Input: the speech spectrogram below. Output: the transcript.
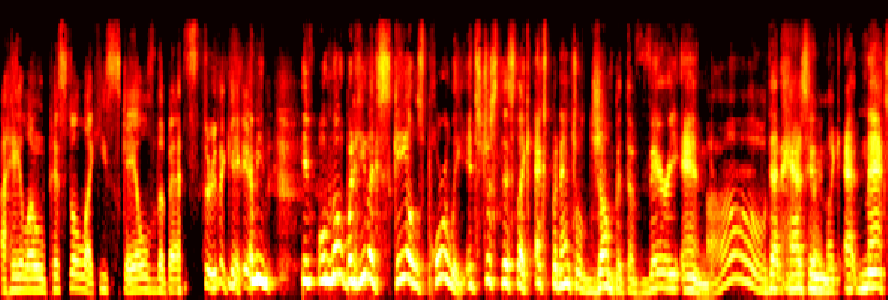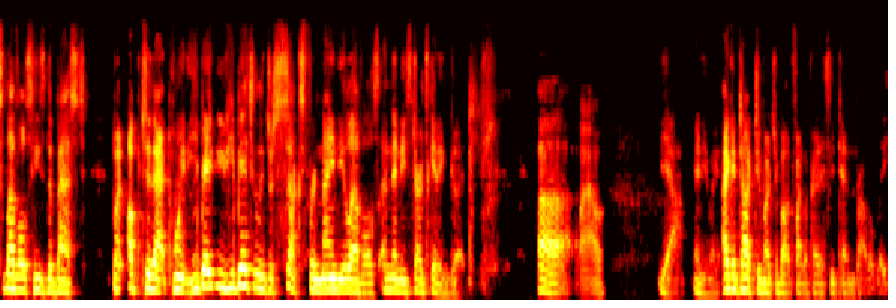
a Halo pistol? Like he scales the best through the game. I mean, if well, no, but he like scales poorly. It's just this like exponential jump at the very end oh, that has him like at max levels. He's the best, but up to that point, he ba- he basically just sucks for ninety levels, and then he starts getting good. Uh, wow. yeah. Anyway, I could talk too much about Final Fantasy X, probably.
